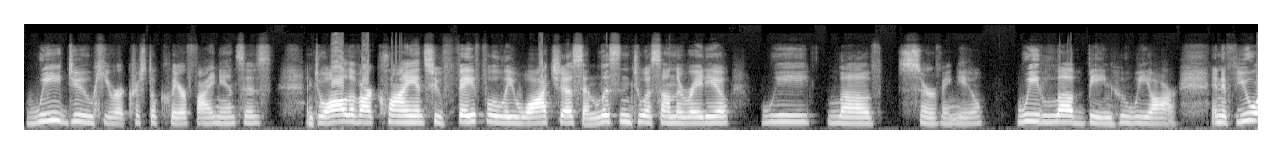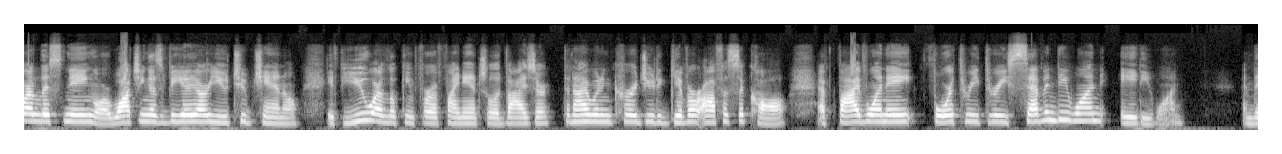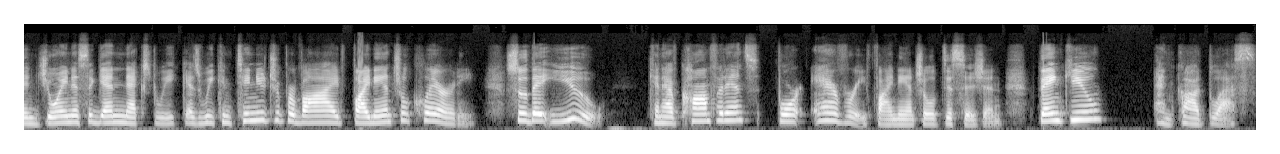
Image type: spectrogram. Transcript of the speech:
We do here at Crystal Clear Finances, and to all of our clients who faithfully watch us and listen to us on the radio, we love serving you. We love being who we are. And if you are listening or watching us via our YouTube channel, if you are looking for a financial advisor, then I would encourage you to give our office a call at 518 433 7181. And then join us again next week as we continue to provide financial clarity so that you can have confidence for every financial decision. Thank you and God bless.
